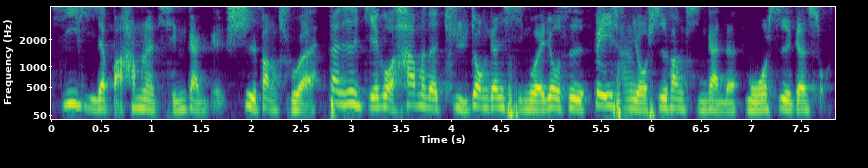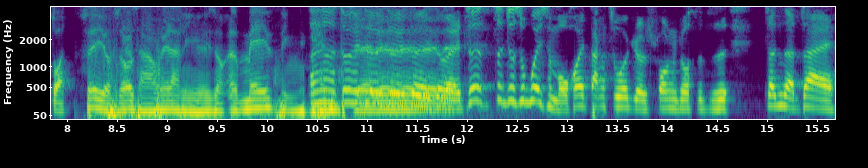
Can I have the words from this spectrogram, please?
积极的把他们的情感给释放出来，但是结果他们的举动跟行为又是非常有释放情感的模式跟手段，所以有时候才会让你有一种 amazing 的感觉。对对对对对，这这就是为什么我。会当初会觉得双鱼座是不是真的在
